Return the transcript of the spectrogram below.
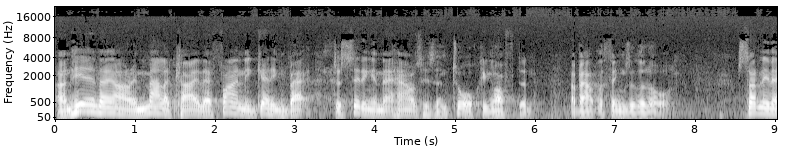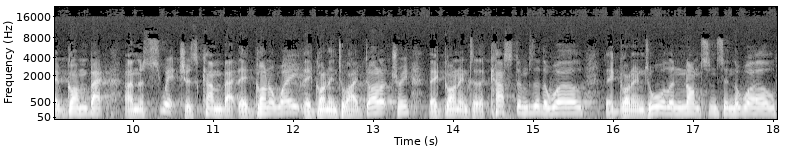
And here they are in Malachi, they're finally getting back to sitting in their houses and talking often about the things of the Lord. Suddenly they've gone back and the switch has come back. They've gone away, they've gone into idolatry, they've gone into the customs of the world, they've gone into all the nonsense in the world.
